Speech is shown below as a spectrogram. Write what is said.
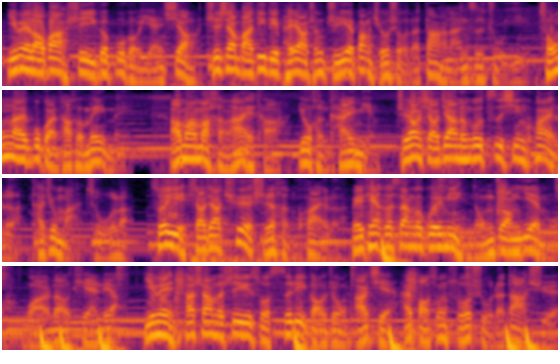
因为老爸是一个不苟言笑，只想把弟弟培养成职业棒球手的大男子主义，从来不管他和妹妹。而妈妈很爱他，又很开明，只要小佳能够自信快乐，他就满足了。所以小佳确实很快乐，每天和三个闺蜜浓妆艳抹，玩到天亮。因为她上的是一所私立高中，而且还保送所属的大学，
